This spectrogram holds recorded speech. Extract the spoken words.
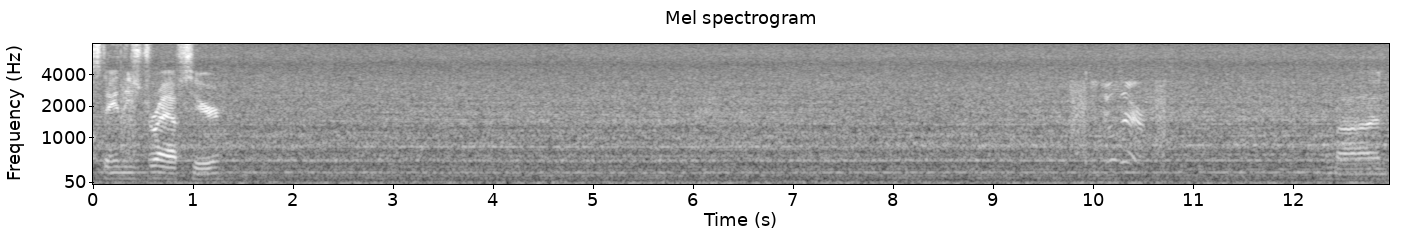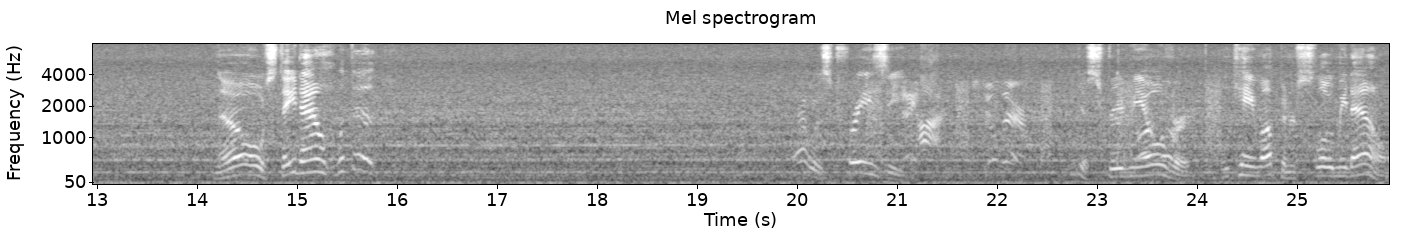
Stay in these drafts here. Still there. Come on. No, stay down. What the? That was crazy. Stay high. Still there. He just screwed me over. He came up and slowed me down.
